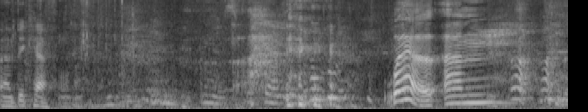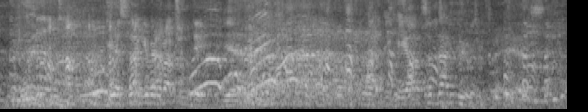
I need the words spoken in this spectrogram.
uh, be careful. Well, um... yes, thank you very much indeed. Yes. I think he answered that beautifully, yes.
